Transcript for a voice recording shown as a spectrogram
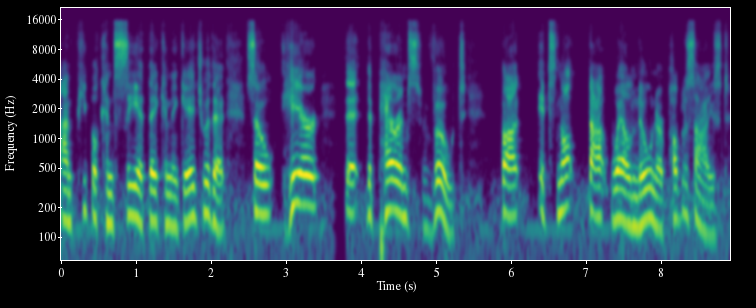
and people can see it they can engage with it so here the the parents vote but it's not that well known or publicized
